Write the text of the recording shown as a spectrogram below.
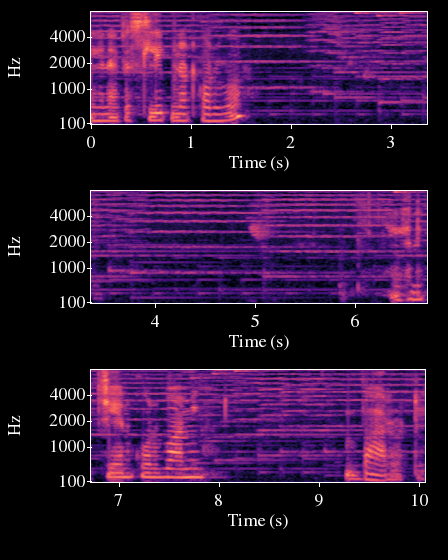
এখানে একটা স্লিপ নোট করব। এখানে চেন করব আমি বারোটি।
